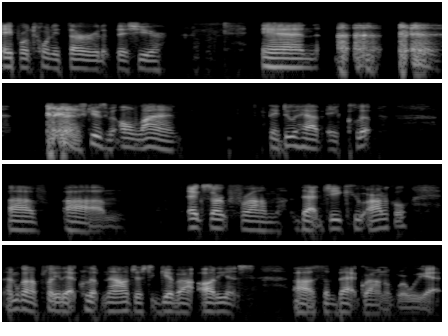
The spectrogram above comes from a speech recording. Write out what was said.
April 23rd of this year. And excuse me, online, they do have a clip of um, excerpt from that GQ article. I'm going to play that clip now just to give our audience uh, some background on where we're at.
